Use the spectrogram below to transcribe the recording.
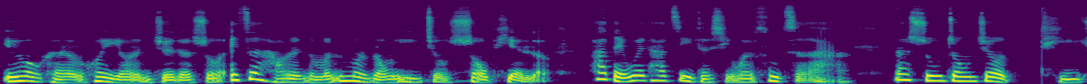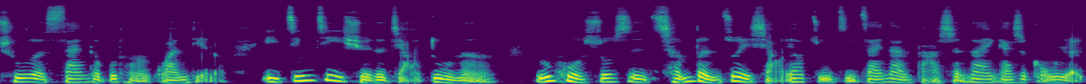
也有可能会有人觉得说：“哎，这好人怎么那么容易就受骗了？他得为他自己的行为负责啊！”那书中就提出了三个不同的观点了。以经济学的角度呢，如果说是成本最小要阻止灾难发生，那应该是工人，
